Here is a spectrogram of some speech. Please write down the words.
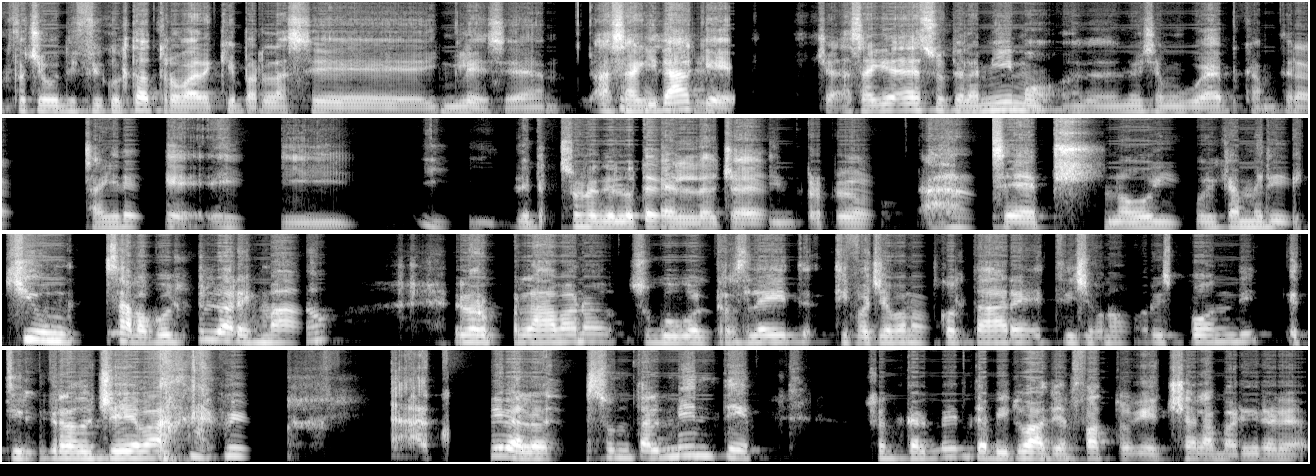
facevo difficoltà a trovare chi parlasse inglese. eh. A Sì, sì, Sagidake, sì, cioè a adesso te la mimo, eh, noi siamo webcam, te la Sagidake e i- i- le persone dell'hotel, cioè proprio a reception o i, i camerieri, chiunque stava col cellulare in mano e loro parlavano su Google Translate, ti facevano ascoltare e ti dicevano rispondi e ti ritraduceva. capito? A quel livello sono talmente, sono talmente abituati al fatto che c'è la barriera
